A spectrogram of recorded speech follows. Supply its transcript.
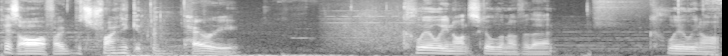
Piss off, I was trying to get the parry. Clearly not skilled enough for that. Clearly not.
